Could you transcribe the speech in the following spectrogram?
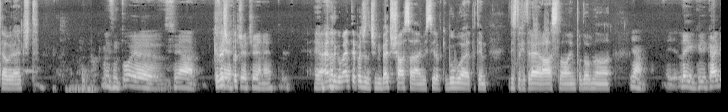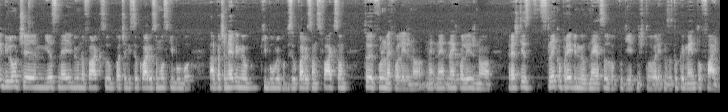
te vreči? Mislim, to je. Ja, če, veš, pač, če, če, ja, en argument je pač, da če bi več časa investiral v Kibubo, je potem tisto hitreje raslo in podobno. Ja. Lej, kaj bi bilo, če jaz ne bi bil na faksu, pa če bi se ukvarjal samo s Kibubo, ali pa če ne bi imel Kibube, pa bi se ukvarjal samo s faksom, to je fulno nehvaležno. Ne, ne, nehvaležno. Reči, jaz slejko prej bi me odnesel v podjetništvo, verjetno zato, ker je meni to fajn.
